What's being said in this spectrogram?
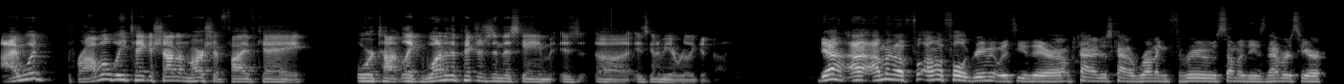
I would probably take a shot on Marsh at 5K or Tom. Like, one of the pitchers in this game is uh is going to be a really good value. Yeah, I, am in a I'm a full agreement with you there. I'm kind of just kind of running through some of these numbers here.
